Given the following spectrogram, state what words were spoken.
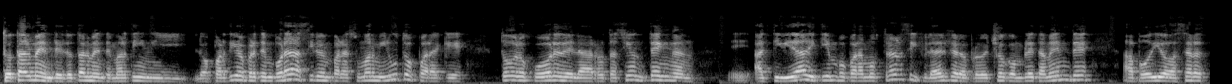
Totalmente, totalmente Martín, y los partidos de pretemporada sirven para sumar minutos para que todos los jugadores de la rotación tengan eh, actividad y tiempo para mostrarse y Filadelfia lo aprovechó completamente, ha podido hacer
